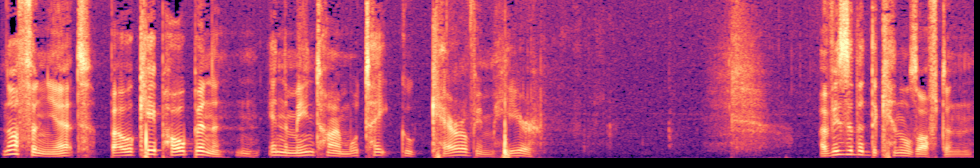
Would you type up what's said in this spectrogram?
Nothing yet, but we'll keep hoping, in the meantime, we'll take good care of him here. I visited the kennels often.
